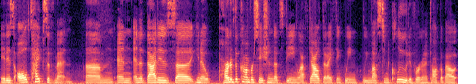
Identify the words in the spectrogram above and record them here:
It is all types of men, um, and and that that is uh, you know part of the conversation that's being left out that I think we we must include if we're going to talk about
